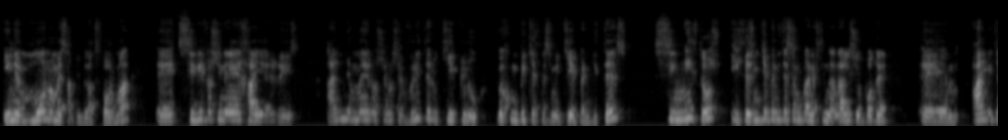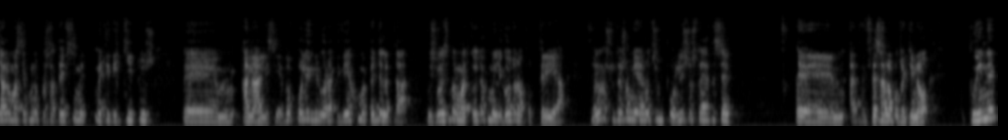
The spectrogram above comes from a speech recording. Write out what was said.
είναι μόνο μέσα από την πλατφόρμα, ε, συνήθως είναι higher risk. Αν είναι μέρος ενός ευρύτερου κύκλου που έχουν μπει και θεσμικοί επενδυτές, συνήθως οι θεσμικοί επενδυτές έχουν κάνει αυτή την ανάλυση. Οπότε, ε, αν μη τι άλλο, μας έχουν προστατεύσει με, με τη δική τους ε, ανάλυση. Εδώ, πολύ γρήγορα, επειδή έχουμε πέντε λεπτά, που σημαίνει στην πραγματικότητα έχουμε λιγότερο από τρία, θέλω να σου θέσω μια ερώτηση που πολύ σωστά έθεσε ε, θέσαν από το κοινό, που είναι,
